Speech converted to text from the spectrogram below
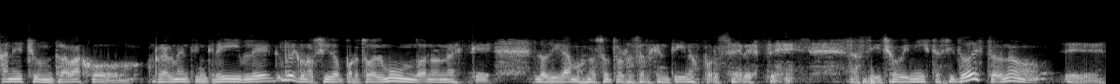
han hecho un trabajo realmente increíble, reconocido por todo el mundo, no, no es que lo digamos nosotros los argentinos por ser este así chauvinistas y todo esto, no. Eh,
